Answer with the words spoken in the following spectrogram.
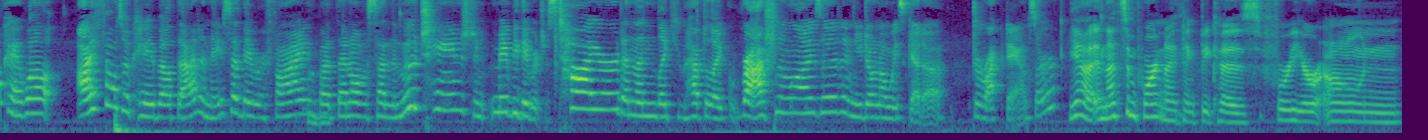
okay, well. I felt okay about that, and they said they were fine. Mm-hmm. But then all of a sudden, the mood changed, and maybe they were just tired. And then, like, you have to like rationalize it, and you don't always get a direct answer. Yeah, and that's important, I think, because for your own,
